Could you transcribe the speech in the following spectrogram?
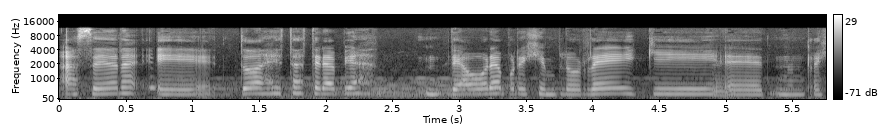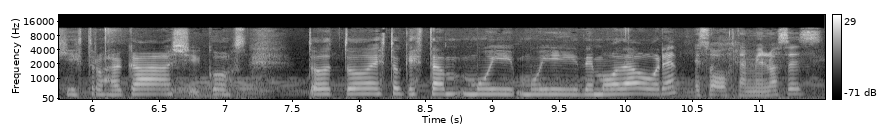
hacer eh, todas estas terapias de ahora, por ejemplo, Reiki, eh, registros chicos todo, todo esto que está muy, muy de moda ahora. ¿Eso vos también lo haces?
